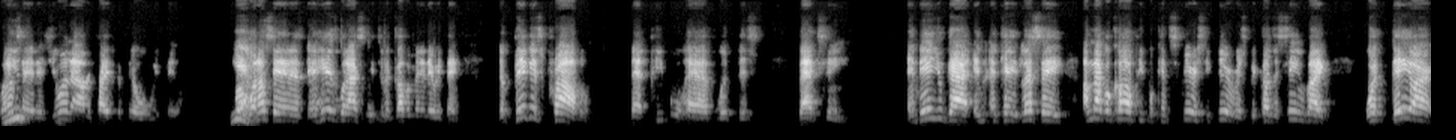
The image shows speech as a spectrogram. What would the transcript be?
what I'm saying is you and I are entitled to feel what we. But yeah. what I'm saying is, and here's what I say to the government and everything. The biggest problem that people have with this vaccine, and then you got, and okay, let's say I'm not gonna call people conspiracy theorists because it seems like what they are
